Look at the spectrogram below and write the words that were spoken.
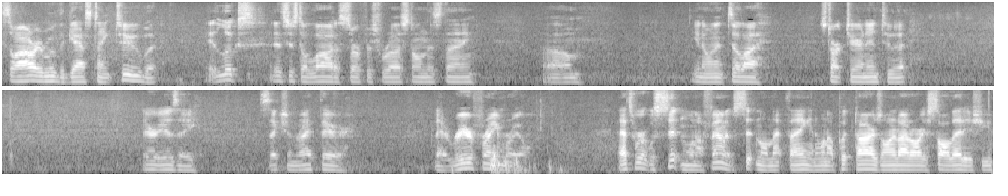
So I already removed the gas tank too, but it looks, it's just a lot of surface rust on this thing. Um, you know, and until I start tearing into it, there is a section right there that rear frame rail. That's where it was sitting when I found it, was sitting on that thing. And when I put tires on it, I already saw that issue.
